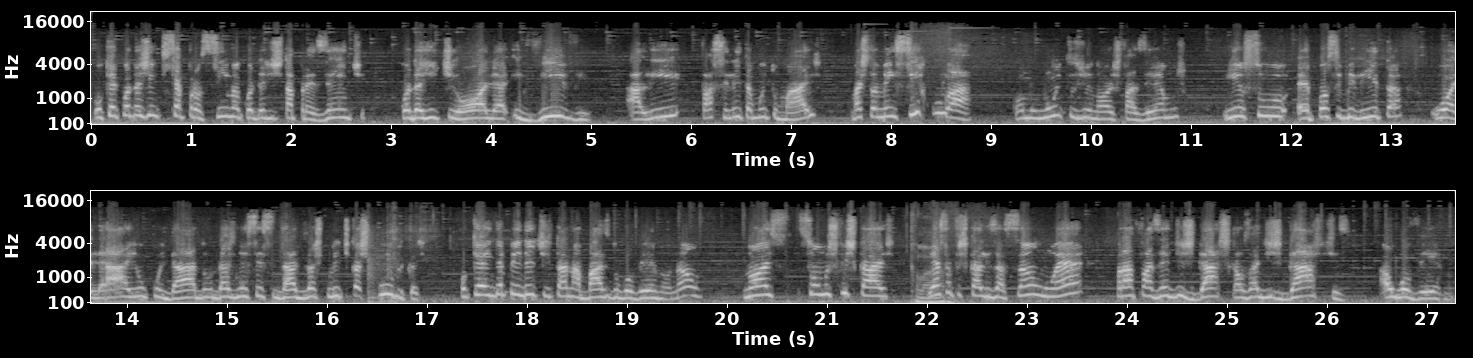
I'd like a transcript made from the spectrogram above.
porque quando a gente se aproxima, quando a gente está presente, quando a gente olha e vive ali, facilita muito mais, mas também circular, como muitos de nós fazemos, isso é, possibilita o olhar e o cuidado das necessidades das políticas públicas, porque independente de estar na base do governo ou não, nós somos fiscais. Claro. E essa fiscalização não é para fazer desgaste, causar desgastes ao governo.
